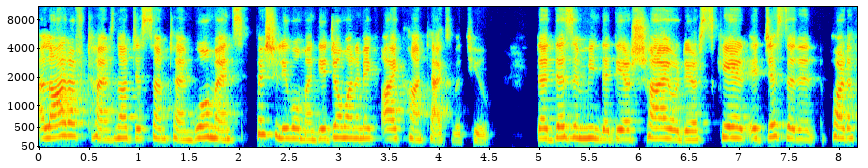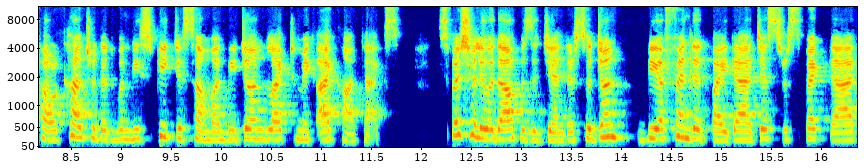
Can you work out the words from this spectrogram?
a lot of times, not just sometimes, women, especially women, they don't want to make eye contact with you. That doesn't mean that they're shy or they're scared. It's just that a part of our culture that when we speak to someone, we don't like to make eye contacts, especially with the opposite gender. So don't be offended by that. Just respect that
